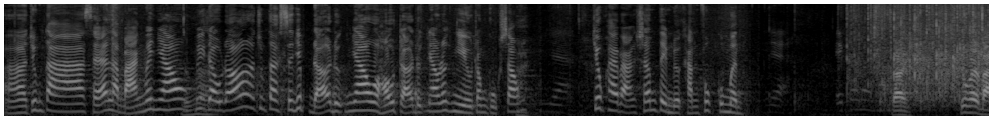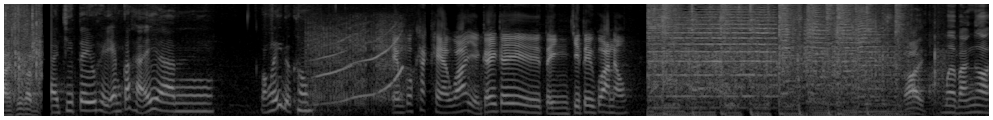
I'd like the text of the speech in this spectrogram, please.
à, chúng ta sẽ là bạn với nhau. Biết đâu đó chúng ta sẽ giúp đỡ được nhau hỗ trợ được nhau rất nhiều trong cuộc sống. Chúc hai bạn sớm tìm được hạnh phúc của mình. Rồi chúc hai bạn sẽ thành À, chi tiêu thì em có thể um, quản lý được không? Em có khắc khe quá về cái cái tiền chi tiêu của anh không? Rồi. Mời bạn ngồi.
